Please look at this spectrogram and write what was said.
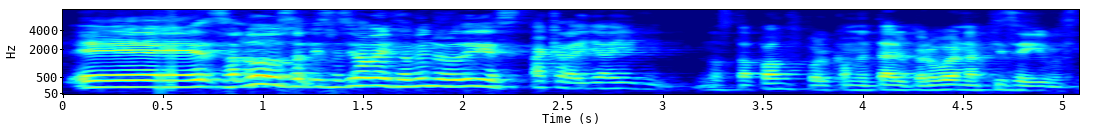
Eh, saludos al licenciado Benjamín Rodríguez. Ah, caray, ya ahí nos tapamos por el comentario, pero bueno, aquí seguimos.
